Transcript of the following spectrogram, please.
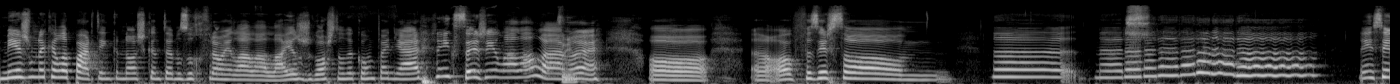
mesmo naquela parte em que nós cantamos o refrão em lá lá lá, eles gostam de acompanhar, nem que seja em lá lá lá, Sim. não é? Ou, ou fazer só. Nem sei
